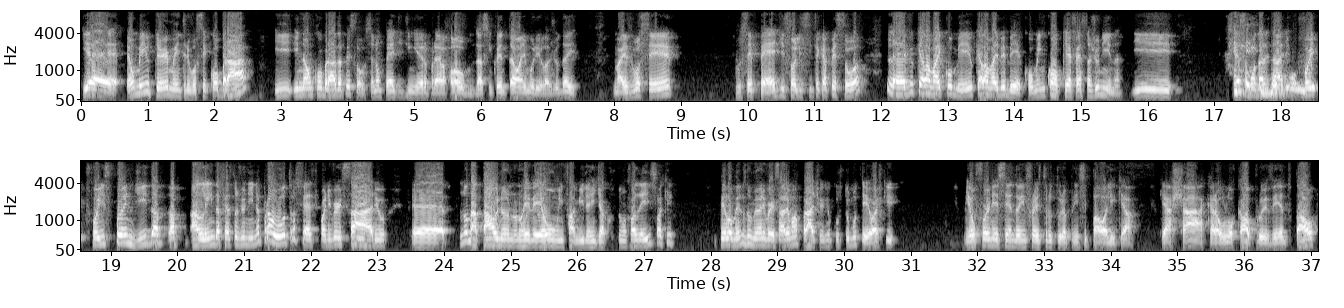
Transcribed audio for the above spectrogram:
que é, é um meio termo entre você cobrar e, e não cobrar da pessoa. Você não pede dinheiro para ela, fala, ô, oh, dá cinquentão aí, Murilo, ajuda aí. Mas você, você pede e solicita que a pessoa leve o que ela vai comer e o que ela vai beber, como em qualquer festa junina. E essa modalidade foi, foi expandida a, além da festa junina para outras festas, tipo aniversário, é, no Natal e no, no Réveillon em família a gente já costuma fazer isso, só que pelo menos no meu aniversário é uma prática que eu costumo ter. Eu acho que eu fornecendo a infraestrutura principal ali, que é a, que é a chácara, o local para o evento e tal,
